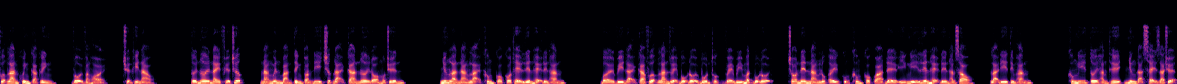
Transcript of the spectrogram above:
Phượng Lan Khuynh cả kinh, vội vàng hỏi, chuyện khi nào? Tới nơi này phía trước, nàng nguyên bản tính toán đi trước đại ca nơi đó một chuyến. Nhưng là nàng lại không có có thể liên hệ đến hắn. Bởi vì đại ca Phượng Lan Duệ bộ đội bổn thuộc về bí mật bộ đội, cho nên nàng lúc ấy cũng không có quá để ý nghĩ liên hệ đến hắn sau, lại đi tìm hắn. Không nghĩ tới hắn thế nhưng đã xảy ra chuyện.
